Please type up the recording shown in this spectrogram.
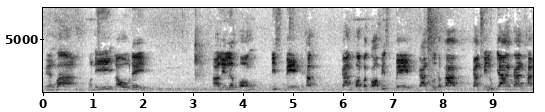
เป็นว่าวันนี้เราได้อาเรียนเรื่องของดิสเบรกนะครับ การถอดประกอบดิสเบรกการตรวจสภาพ การเปลี่ยนลูกยาง การขัด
